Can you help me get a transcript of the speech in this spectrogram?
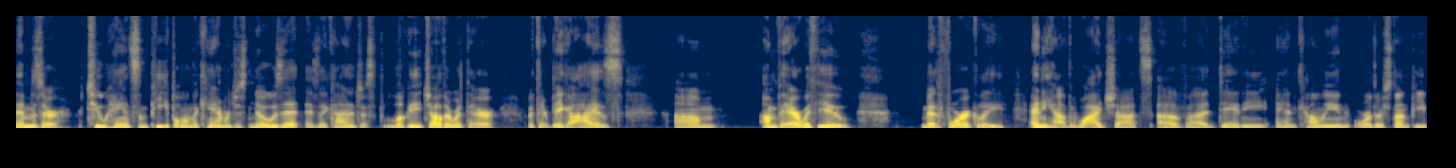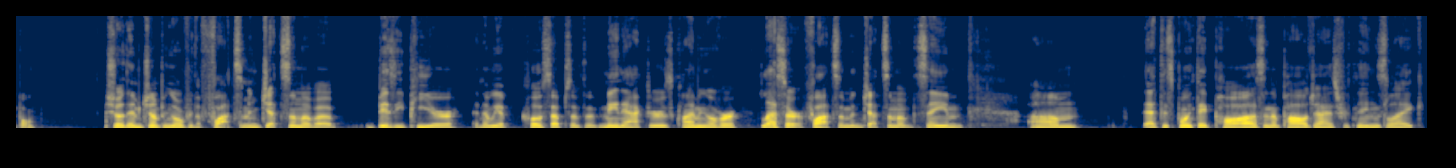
Them's are two handsome people, and the camera just knows it as they kind of just look at each other with their with their big eyes. Um, I'm there with you, metaphorically. Anyhow, the wide shots of uh, Danny and Colleen or their stunt people show them jumping over the flotsam and jetsam of a busy pier, and then we have close-ups of the main actors climbing over lesser flotsam and jetsam of the same. Um, at this point, they pause and apologize for things like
